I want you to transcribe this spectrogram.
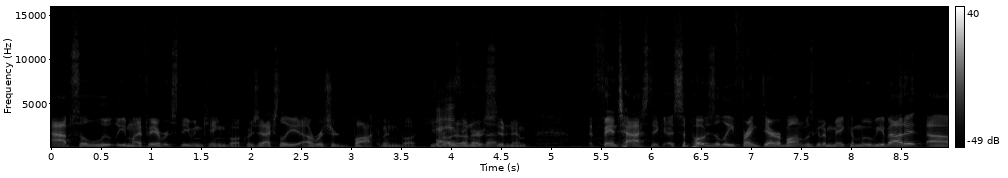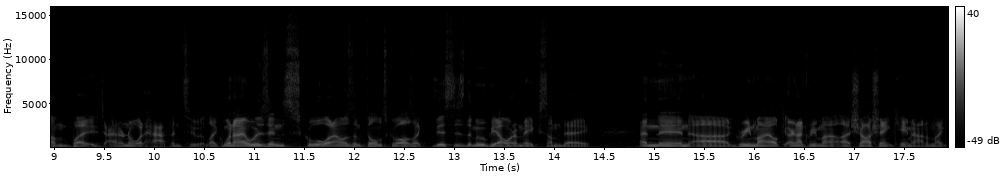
absolutely my favorite Stephen King book, which is actually a Richard Bachman book. He That wrote it under a pseudonym. Fantastic. Uh, Supposedly Frank Darabont was going to make a movie about it, um, but it- I don't know what happened to it. Like when I was in school, when I was in film school, I was like, "This is the movie I want to make someday." And then uh, Green Mile, or not Green Mile, uh, Shawshank came out. And I'm like,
